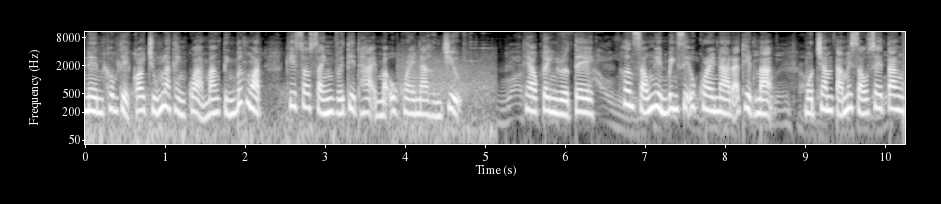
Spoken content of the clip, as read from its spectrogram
nên không thể coi chúng là thành quả mang tính bước ngoặt khi so sánh với thiệt hại mà Ukraine hứng chịu. Theo kênh RT, hơn 6.000 binh sĩ Ukraine đã thiệt mạng, 186 xe tăng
